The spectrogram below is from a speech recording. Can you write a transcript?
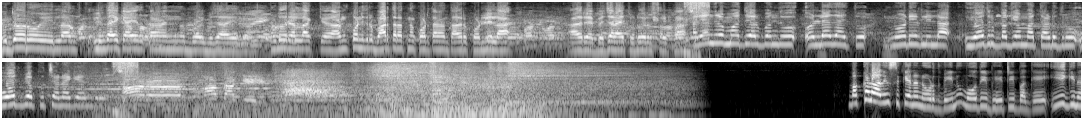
ಬುದ್ಧಿಯವರು ಇಲ್ಲ ಲಿಂಗಾಯಕ ಆಗಿದ ಕಾರಣ ಬೇಜಾರಾಯಿತು ಹುಡುಗರೆಲ್ಲ ಅನ್ಕೊಂಡಿದ್ರು ಭಾರತ ರತ್ನ ಕೊಡ್ತಾರೆ ಅಂತ ಆದ್ರೆ ಕೊಡ್ಲಿಲ್ಲ. ಆದ್ರೆ ಬೇಜಾರಾಯ್ತು ಹುಡುಗರು ಸ್ವಲ್ಪ. ನರೇಂದ್ರ ಮೋದಿ ಅವ್ರು ಬಂದು ಒಳ್ಳೇದಾಯ್ತು. ನೋಡಿರ್ಲಿಲ್ಲ. ಯೋದ್ರ ಬಗ್ಗೆ ಮಾತಾಡಿದ್ರು. ಓದ್ಬೇಕು ಚೆನ್ನಾಗಿ ಅಂದ್ರು. भारत माता की ಮಕ್ಕಳ ಅನಿಸಿಕೆಯನ್ನು ನೋಡಿದ್ವಿ ಇನ್ನು ಮೋದಿ ಭೇಟಿ ಬಗ್ಗೆ ಈಗಿನ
